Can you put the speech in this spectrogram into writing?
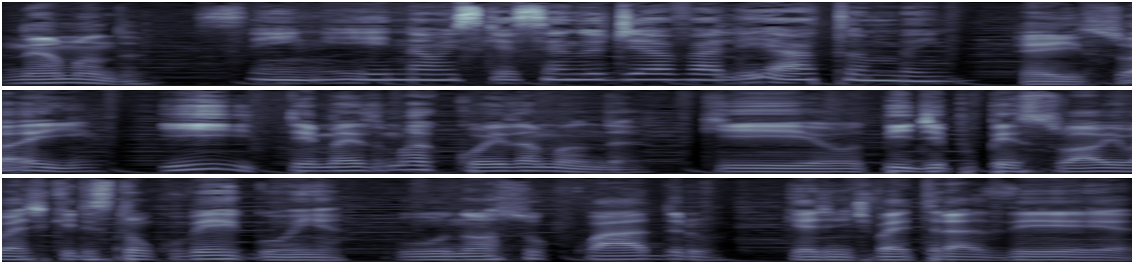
né, Amanda? Sim, e não esquecendo de avaliar também. É isso aí. E tem mais uma coisa, Amanda, que eu pedi pro pessoal e eu acho que eles estão com vergonha. O nosso quadro que a gente vai trazer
